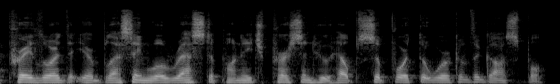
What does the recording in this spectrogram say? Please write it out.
pray, Lord, that your blessing will rest upon each person who helps support the work of the gospel.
